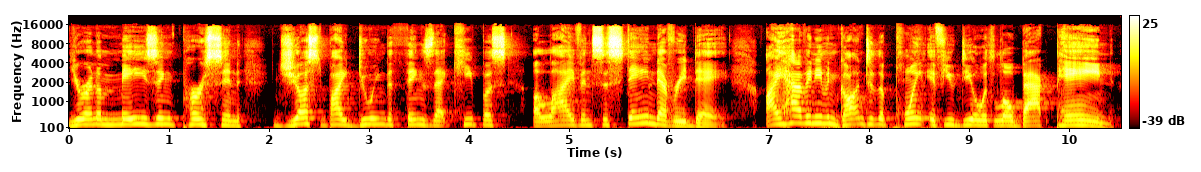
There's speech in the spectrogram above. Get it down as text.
You're an amazing person just by doing the things that keep us alive and sustained every day. I haven't even gotten to the point if you deal with low back pain.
